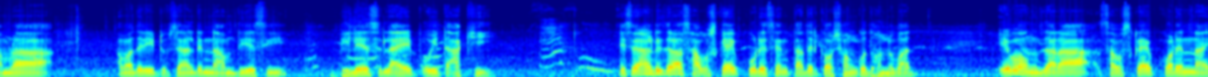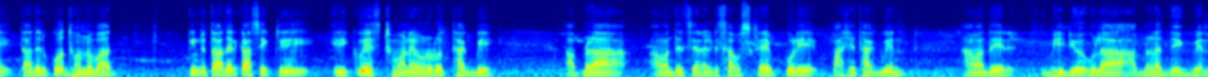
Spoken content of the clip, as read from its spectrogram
আমরা আমাদের ইউটিউব চ্যানেলটির নাম দিয়েছি ভিলেজ লাইফ উইথ আখি। এই চ্যানেলটি যারা সাবস্ক্রাইব করেছেন, তাদেরকে অসংখ্য ধন্যবাদ। এবং যারা সাবস্ক্রাইব করেন নাই, তাদেরকেও ধন্যবাদ। কিন্তু তাদের কাছে একটি রিকোয়েস্ট মানে অনুরোধ থাকবে, আপনারা আমাদের চ্যানেলটি সাবস্ক্রাইব করে পাশে থাকবেন। আমাদের ভিডিওগুলা আপনারা দেখবেন।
